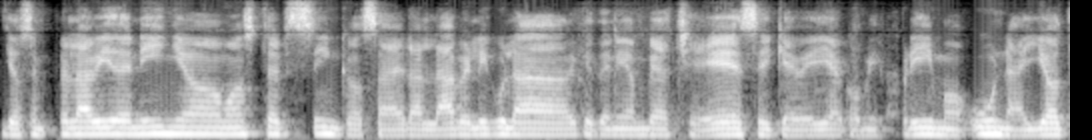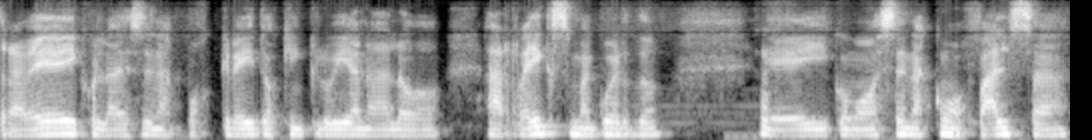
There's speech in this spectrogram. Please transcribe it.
yo siempre la vi de niño Monster 5, o sea, era la película que tenía en VHS y que veía con mis primos una y otra vez, y con las escenas post-créditos que incluían a, los a Rex, me acuerdo, eh, y como escenas como falsas.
